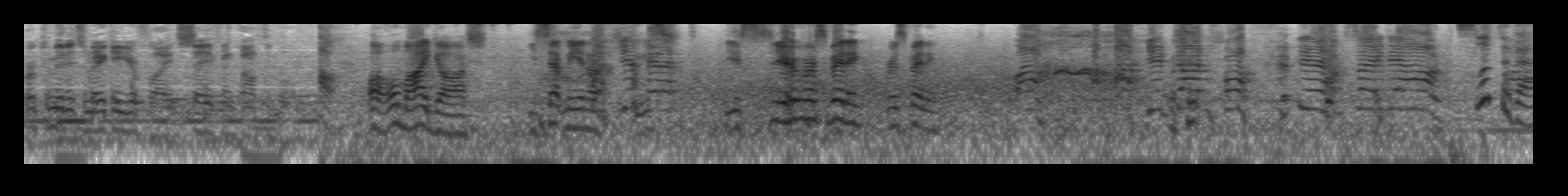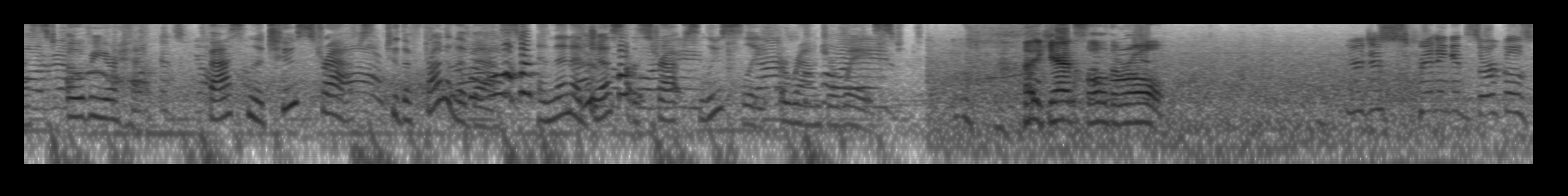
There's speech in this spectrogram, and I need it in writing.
We're committed to making your flight safe and comfortable. Oh! Oh my gosh! You sent me in a. You're you, you, you, we're spinning. We're spinning. oh! You're done for. You're upside down. Slip the vest Oh, no. over your head. Fasten the two straps to the front of the vest and then adjust the straps loosely around your waist. I can't slow the roll. You're just spinning in circles,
